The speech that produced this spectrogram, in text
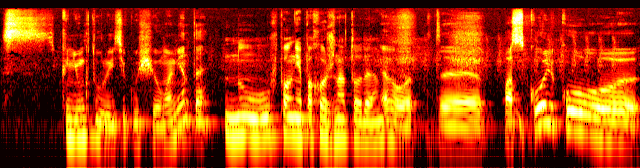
с конъюнктурой текущего момента. Ну, вполне похоже на то, да. Вот, э, поскольку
